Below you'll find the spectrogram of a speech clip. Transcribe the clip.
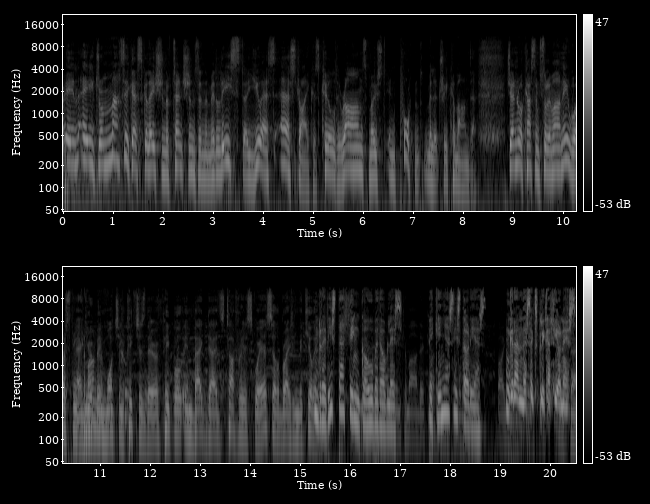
In a dramatic escalation of tensions in the Middle East, a US airstrike has killed Iran's most important military commander. General Qasem Soleimani was the and commander. you've been watching pictures there of people in Baghdad's Tahrir Square celebrating the killing. Revista 5W. Pequeñas historias. Grandes explicaciones.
